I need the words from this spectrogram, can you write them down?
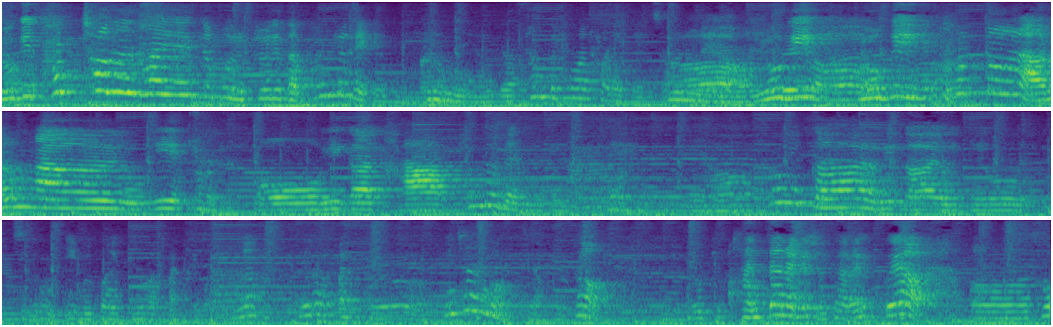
여기 산천은 사이즈고 이쪽이 다 판교되겠네요. 그렇네요. 여기가 판교 생활권이 되죠. 그렇네요. 여기 그래서- 여기 한돌 아름마을 여기 어 여기가 다 판교되는 거예요. 네. 그러니까 여기가 여기 대우 지금 이 물건이 대우 아파트거든요. 대우 아파트 괜찮은 것 같아요. 그래서 이렇게 간단하게 조사를 했고요. 어, 저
